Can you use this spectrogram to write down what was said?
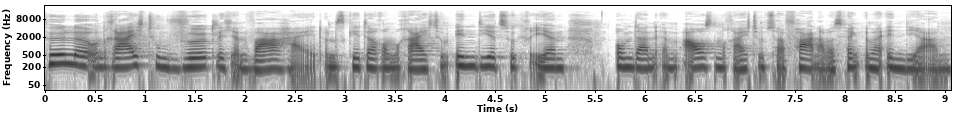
Fülle und Reichtum wirklich in Wahrheit? Und es geht darum, Reichtum in dir zu kreieren um dann im Außen Reichtum zu erfahren. Aber es fängt immer in dir an.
